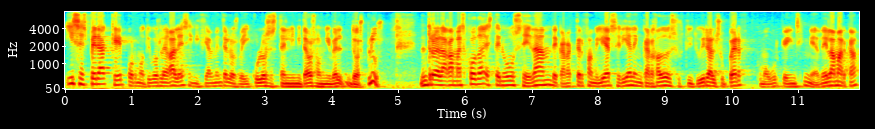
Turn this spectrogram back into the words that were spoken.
y se espera que por motivos legales inicialmente los vehículos estén limitados a un nivel 2 ⁇ Dentro de la gama Skoda, este nuevo sedán de carácter familiar sería el encargado de sustituir al Superb como buque insignia de la marca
